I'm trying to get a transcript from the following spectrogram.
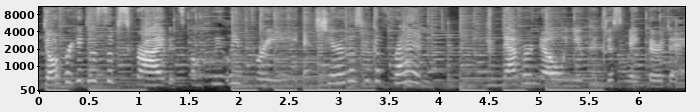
Don't forget to subscribe, it's completely free, and share this with a friend. You never know when you could just make their day.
